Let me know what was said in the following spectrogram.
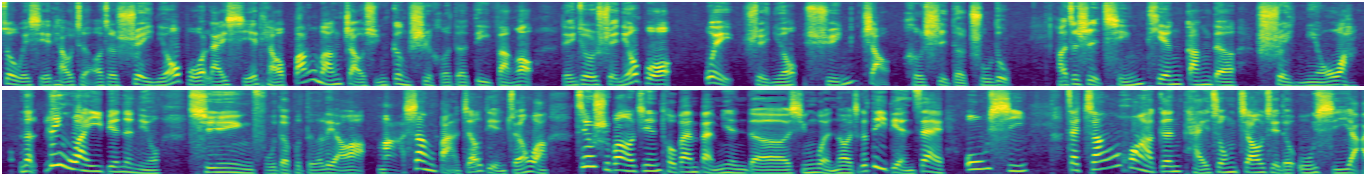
作为协调者哦，这水牛伯来协调，帮忙找寻更适合的地方哦，等于就是水牛伯为水牛寻找合适的出路。好，这是擎天刚的水牛啊。那另外一边的牛幸福的不得了啊！马上把焦点转往《自由时报》今天头版版面的新闻哦。这个地点在乌溪，在彰化跟台中交界的乌溪呀，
